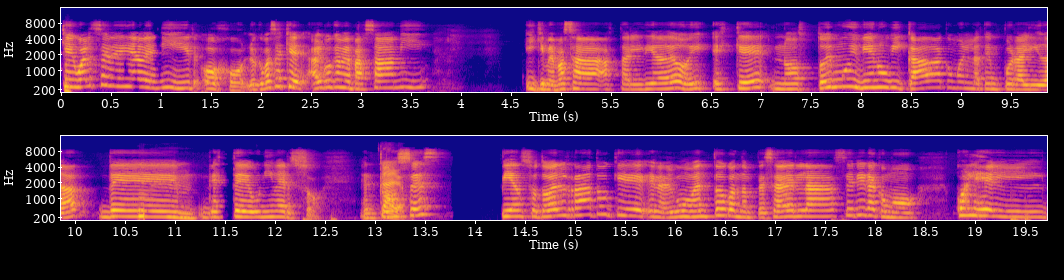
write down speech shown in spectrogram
que igual se veía venir, ojo, lo que pasa es que algo que me pasaba a mí y que me pasa hasta el día de hoy es que no estoy muy bien ubicada como en la temporalidad de, de este universo. Entonces, pienso todo el rato que en algún momento cuando empecé a ver la serie era como, ¿cuál es el,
